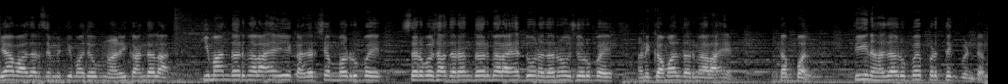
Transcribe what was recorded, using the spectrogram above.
या बाजार समितीमध्ये उन्हाळी कांद्याला किमान दर मिळाला आहे एक हजार शंभर रुपये सर्वसाधारण दर मिळाला आहे दोन हजार नऊशे रुपये आणि कमाल दर मिळाला आहे तब्बल तीन हजार रुपये प्रत्येक क्विंटल.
